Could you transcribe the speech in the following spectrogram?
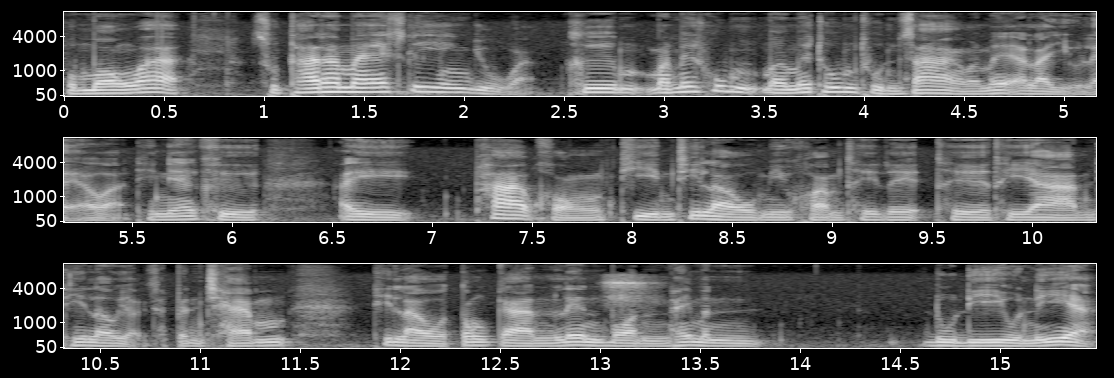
ผมมองว่าสุดท้ายถ้าแมชลี่ยังอยู่อะ คือมันไม่ทุ่มมันไม่ทุ่มทุนสร้างมันไม่อะไรอยู่แล้วอะ ทีเนี้ยคือไอภาพของทีมที่เรามีความทะเยอทะยานที่เราอยากจะเป็นแชมป์ที่เราต้องการเล่นบอลให้มันดูดีอย่างนี้อะ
